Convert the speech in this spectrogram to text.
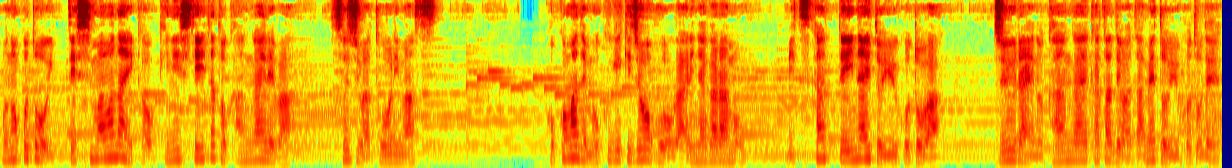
このことを言ってしまわないかを気にしていたと考えれば筋は通ります。ここまで目撃情報がありながらも見つかっていないということは従来の考え方ではダメということで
